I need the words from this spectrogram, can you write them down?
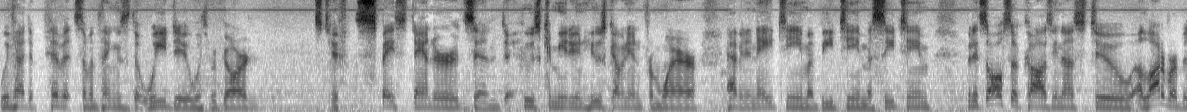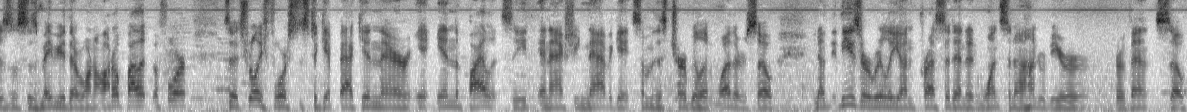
We've had to pivot some of the things that we do with regard to space standards and who's commuting, who's coming in from where, having an A team, a B team, a C team. But it's also causing us to, a lot of our businesses, maybe they're on autopilot before. So it's really forced us to get back in there in, the pilot seat and actually navigate some of this turbulent weather. So, you know, these are really unprecedented, once in a hundred year events. So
